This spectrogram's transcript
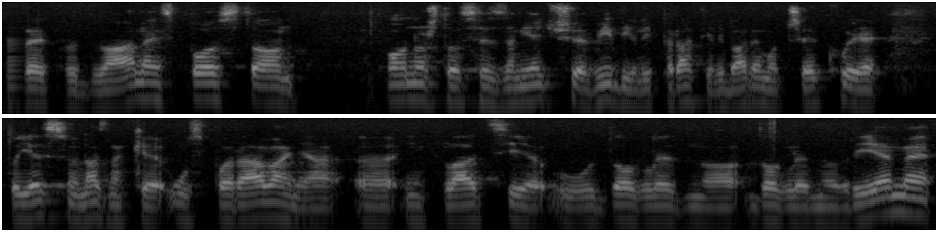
preko 12%. Ono što se zamjećuje, vidi ili prati ili barem očekuje, to jesu naznake usporavanja e, inflacije u dogledno, dogledno vrijeme,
